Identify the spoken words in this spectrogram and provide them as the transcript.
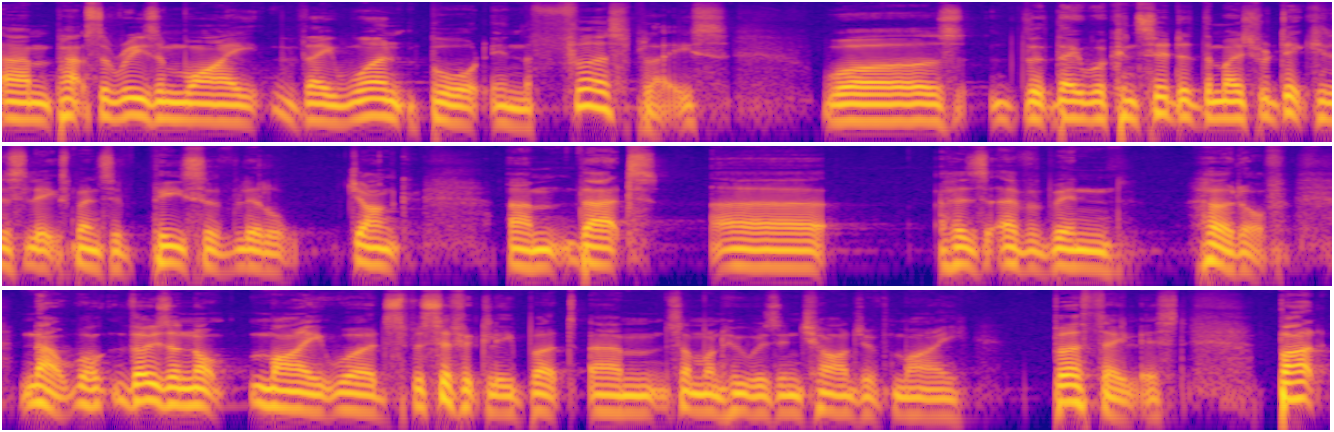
um, perhaps the reason why they weren't bought in the first place was that they were considered the most ridiculously expensive piece of little junk um, that uh, has ever been heard of. Now, well, those are not my words specifically, but um, someone who was in charge of my birthday list. But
